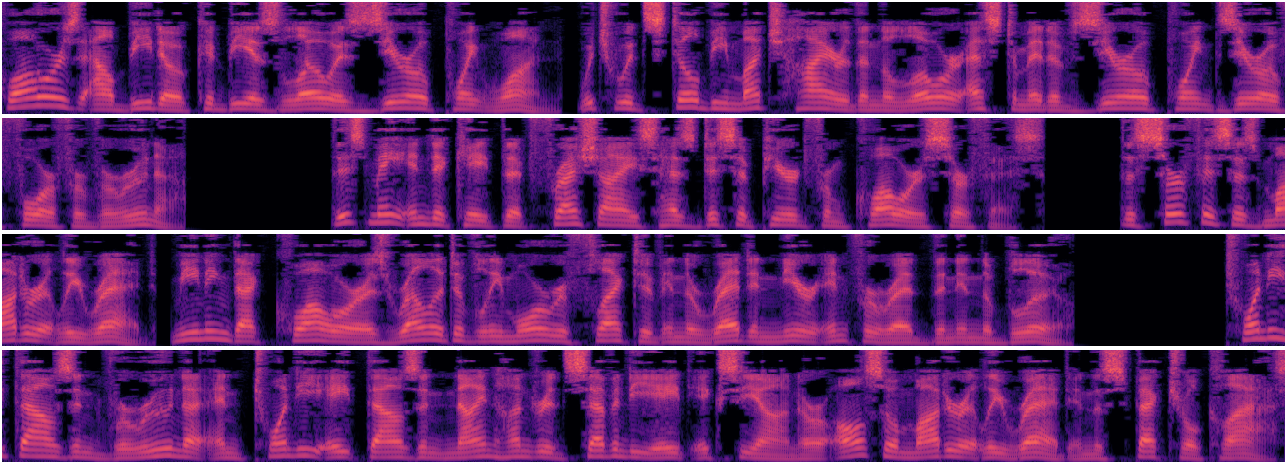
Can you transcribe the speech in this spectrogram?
Quaoar's albedo could be as low as 0.1, which would still be much higher than the lower estimate of 0.04 for Varuna. This may indicate that fresh ice has disappeared from Quaoar's surface. The surface is moderately red, meaning that Quaoar is relatively more reflective in the red and near-infrared than in the blue. 20,000 Varuna and 28,978 Ixion are also moderately red in the spectral class.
